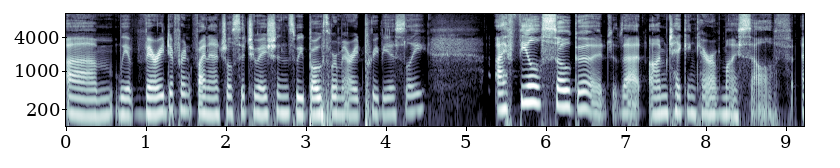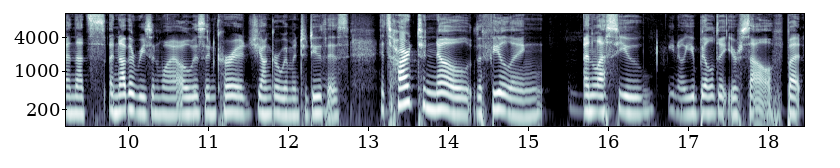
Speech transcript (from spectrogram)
Um, we have very different financial situations. We both were married previously. I feel so good that I'm taking care of myself. And that's another reason why I always encourage younger women to do this. It's hard to know the feeling unless you, you know, you build it yourself, but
